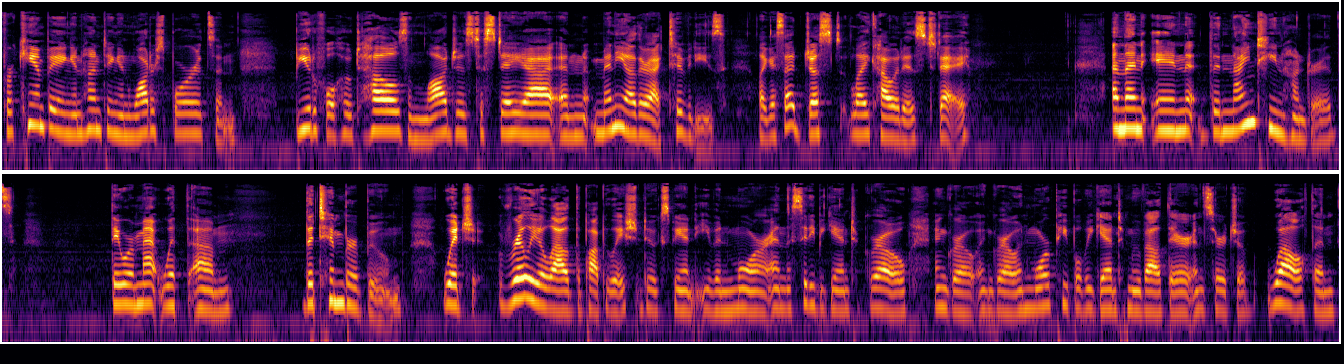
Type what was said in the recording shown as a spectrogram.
for camping and hunting and water sports and beautiful hotels and lodges to stay at and many other activities. Like I said, just like how it is today. And then in the 1900s, they were met with um, the timber boom, which really allowed the population to expand even more, and the city began to grow and grow and grow, and more people began to move out there in search of wealth and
